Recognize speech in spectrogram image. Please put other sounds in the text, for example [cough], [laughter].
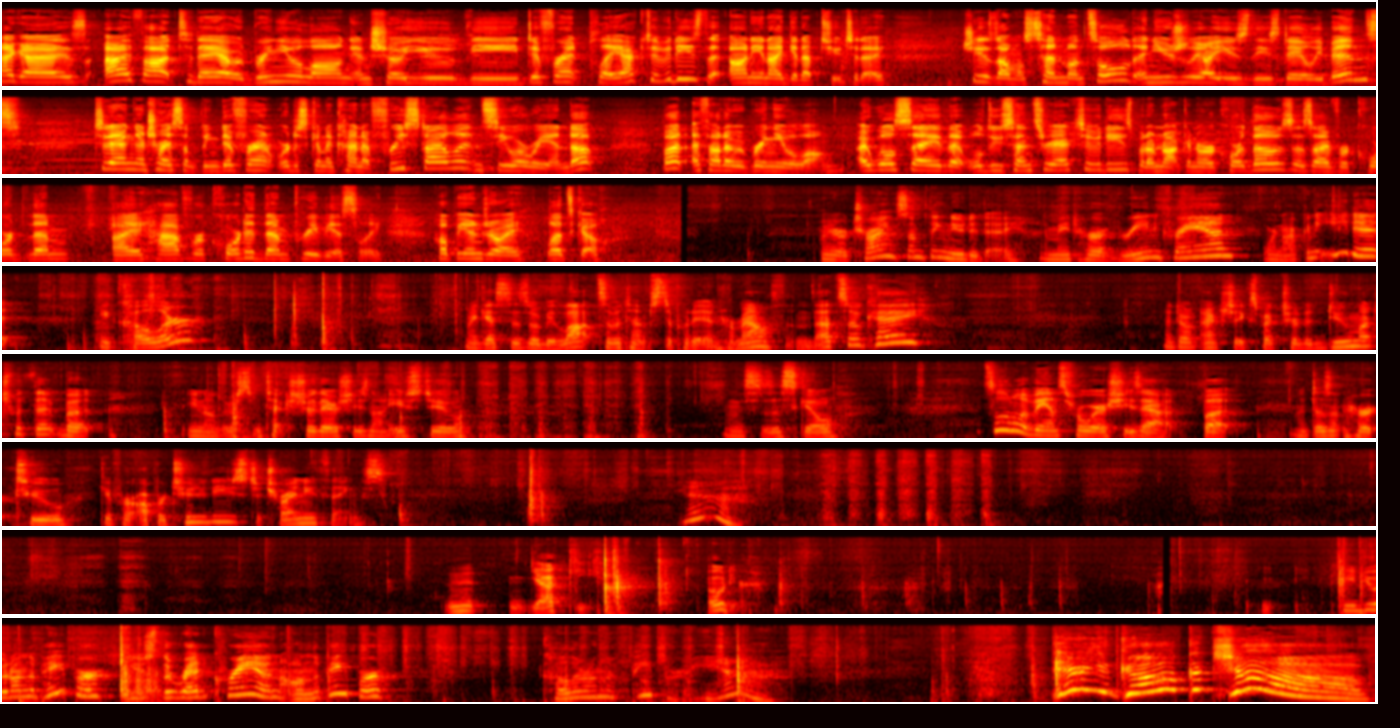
Hi guys, I thought today I would bring you along and show you the different play activities that Ani and I get up to today. She is almost 10 months old and usually I use these daily bins. Today I'm going to try something different. We're just going to kind of freestyle it and see where we end up. But I thought I would bring you along. I will say that we'll do sensory activities, but I'm not going to record those as I've recorded them. I have recorded them previously. Hope you enjoy. Let's go. We are trying something new today. I made her a green crayon. We're not going to eat it. You color. My guess is there'll be lots of attempts to put it in her mouth, and that's okay. I don't actually expect her to do much with it, but you know, there's some texture there she's not used to. And this is a skill. It's a little advanced for where she's at, but it doesn't hurt to give her opportunities to try new things. Yeah. Mm, yucky. Oh dear. Can you do it on the paper? Use the red crayon on the paper. Color on the paper, yeah. There you go, good job.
